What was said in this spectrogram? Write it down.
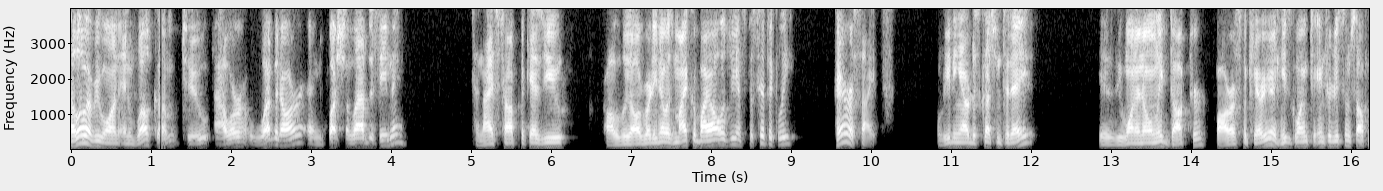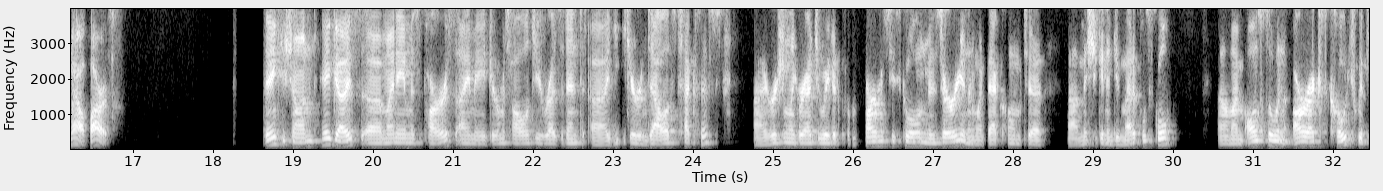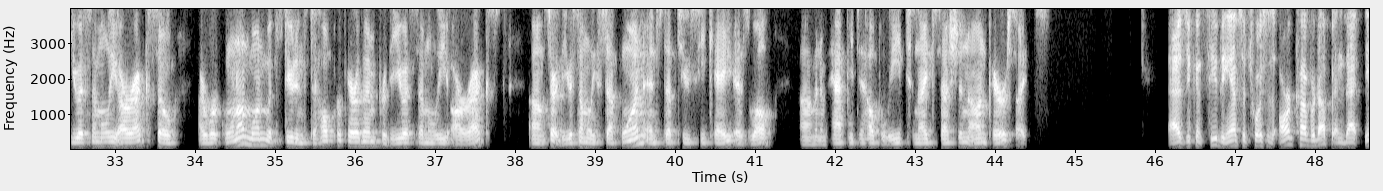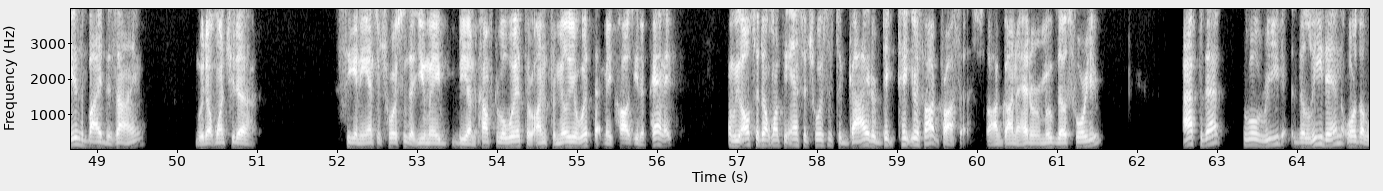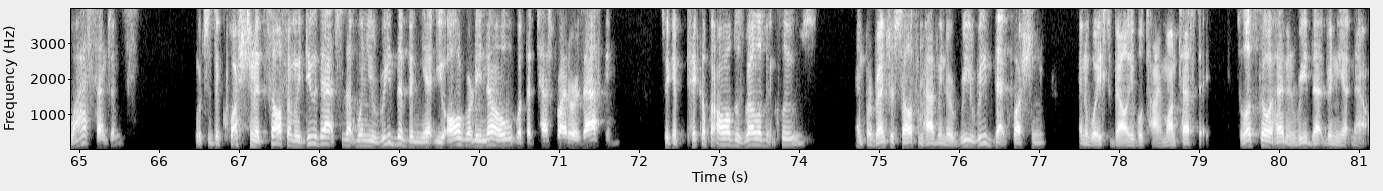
Hello, everyone, and welcome to our webinar and question lab this evening. Tonight's topic, as you probably already know, is microbiology and specifically parasites. Leading our discussion today is the one and only Dr. Paras Vakharia, and he's going to introduce himself now. Paras. Thank you, Sean. Hey guys, uh, my name is Paras. I'm a dermatology resident uh, here in Dallas, Texas. I originally graduated from pharmacy school in Missouri and then went back home to uh, Michigan and do medical school. Um, I'm also an RX coach with USMLE RX, so I work one-on-one with students to help prepare them for the USMLE RX, um, sorry, the USMLE Step 1 and Step 2 CK as well. Um, and I'm happy to help lead tonight's session on parasites. As you can see, the answer choices are covered up, and that is by design. We don't want you to see any answer choices that you may be uncomfortable with or unfamiliar with that may cause you to panic. And we also don't want the answer choices to guide or dictate your thought process. So I've gone ahead and removed those for you. After that, we'll read the lead in or the last sentence, which is the question itself. And we do that so that when you read the vignette, you already know what the test writer is asking. So you can pick up on all of those relevant clues and prevent yourself from having to reread that question and waste valuable time on test day. So let's go ahead and read that vignette now.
